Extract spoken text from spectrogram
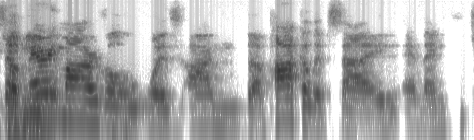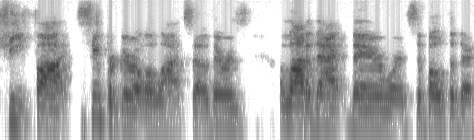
so Mary evil. Marvel was on the Apocalypse side, and then she fought Supergirl a lot. So there was a lot of that there, where it's the both of them.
